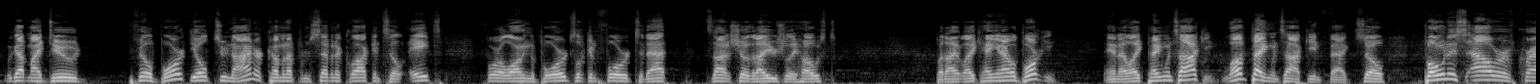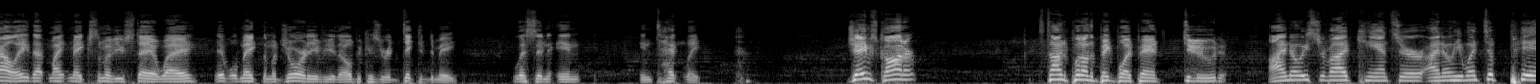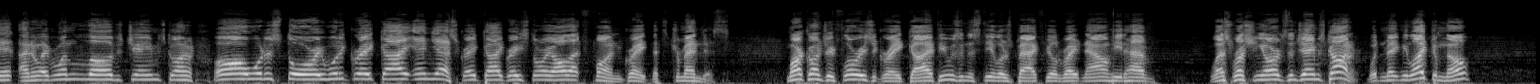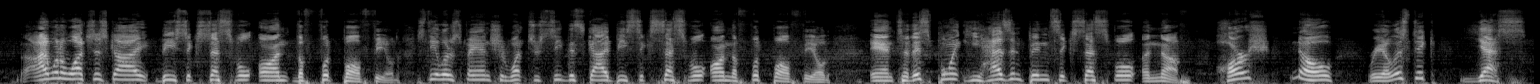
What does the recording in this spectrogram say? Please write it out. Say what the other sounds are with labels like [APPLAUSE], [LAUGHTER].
We got my dude Phil Bork, the old 2 9er, coming up from 7 o'clock until 8 for Along the Boards. Looking forward to that. It's not a show that I usually host, but I like hanging out with Borky. And I like Penguins hockey. Love Penguins hockey, in fact. So, bonus hour of Crowley. That might make some of you stay away. It will make the majority of you, though, because you're addicted to me. Listen in intently. [LAUGHS] James Conner. It's time to put on the big boy pants, dude. I know he survived cancer. I know he went to Pitt. I know everyone loves James Conner. Oh, what a story. What a great guy. And yes, great guy, great story, all that fun. Great. That's tremendous. Marc Andre Fleury's a great guy. If he was in the Steelers' backfield right now, he'd have less rushing yards than James Conner. Wouldn't make me like him, though. I want to watch this guy be successful on the football field. Steelers fans should want to see this guy be successful on the football field. And to this point, he hasn't been successful enough. Harsh? No. Realistic? Yes.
